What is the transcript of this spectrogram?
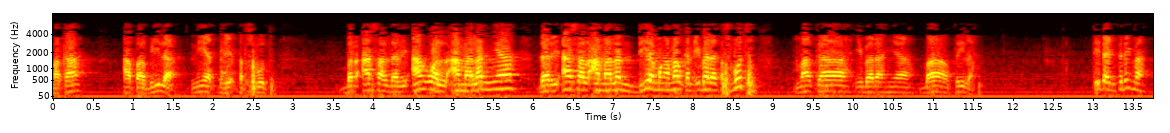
maka apabila niat tersebut berasal dari awal amalannya dari asal amalan dia mengamalkan ibadah tersebut, maka ibadahnya batilah. Tidak diterima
